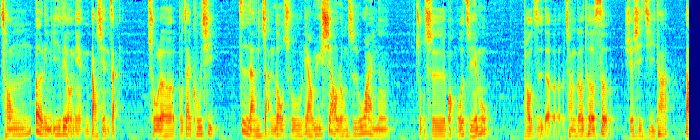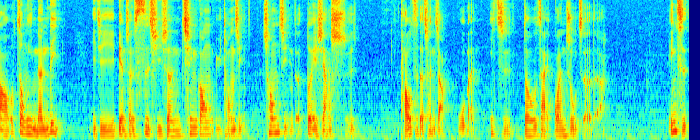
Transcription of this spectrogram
从二零一六年到现在，除了不再哭泣，自然展露出疗愈笑容之外呢，主持广播节目，桃子的唱歌特色，学习吉他到综艺能力，以及变成四期生轻功与同景憧憬的对象时，桃子的成长，我们一直都在关注着的啊，因此。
